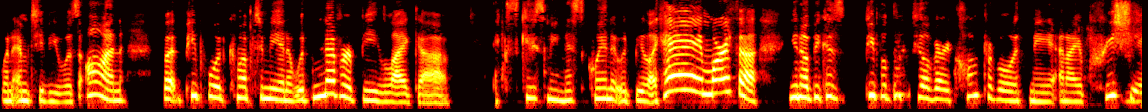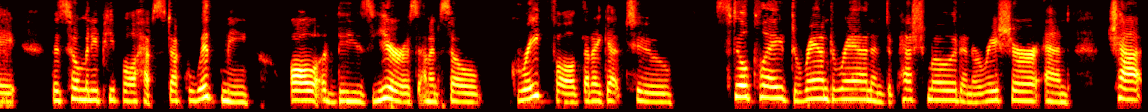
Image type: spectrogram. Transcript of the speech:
when MTV was on, but people would come up to me and it would never be like, uh, excuse me, Miss Quinn. It would be like, hey, Martha, you know, because people didn't feel very comfortable with me. And I appreciate that so many people have stuck with me all of these years. And I'm so grateful that I get to still play Duran Duran and Depeche Mode and Erasure and chat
